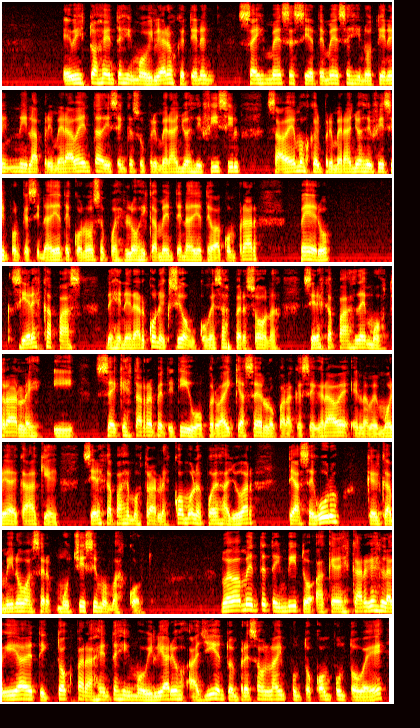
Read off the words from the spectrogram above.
He visto agentes inmobiliarios que tienen seis meses, siete meses y no tienen ni la primera venta, dicen que su primer año es difícil, sabemos que el primer año es difícil porque si nadie te conoce, pues lógicamente nadie te va a comprar, pero si eres capaz de generar conexión con esas personas, si eres capaz de mostrarles y sé que está repetitivo, pero hay que hacerlo para que se grabe en la memoria de cada quien, si eres capaz de mostrarles cómo les puedes ayudar, te aseguro que el camino va a ser muchísimo más corto. Nuevamente te invito a que descargues la guía de TikTok para agentes inmobiliarios allí en tuempresaonline.com.be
